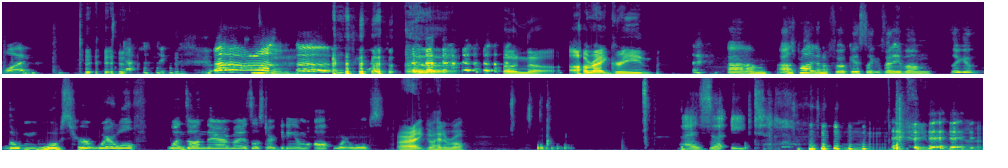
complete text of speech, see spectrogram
One. uh. Uh, oh no! All right, green. Um, I was probably gonna focus like if any of them like if the most hurt werewolf one's on there, I might as well start getting them off werewolves. All right, go ahead and roll. As a eight. Let's see what we got.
